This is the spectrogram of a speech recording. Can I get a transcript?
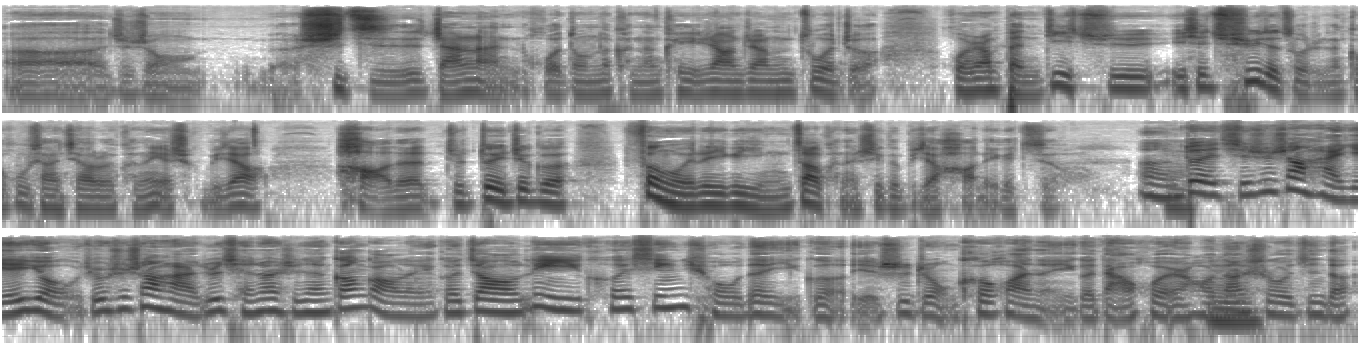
呃这种。市集展览活动，呢可能可以让这样的作者，或者让本地区一些区域的作者能够互相交流，可能也是比较好的，就对这个氛围的一个营造，可能是一个比较好的一个机会。嗯，对，其实上海也有，就是上海就前段时间刚搞了一个叫另一颗星球的一个，也是这种科幻的一个大会。然后当时我记得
